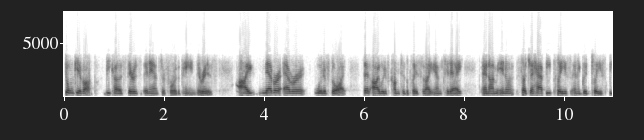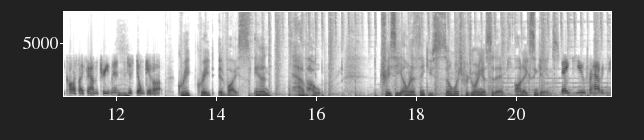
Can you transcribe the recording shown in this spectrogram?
Don't give up because there's an answer for the pain. There is. I never ever would have thought that I would have come to the place that I am today. And I'm in a, such a happy place and a good place because I found the treatment. Mm-hmm. Just don't give up. Great, great advice. And have hope. Tracey, I want to thank you so much for joining us today on Aches and Gains. Thank you for having me.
